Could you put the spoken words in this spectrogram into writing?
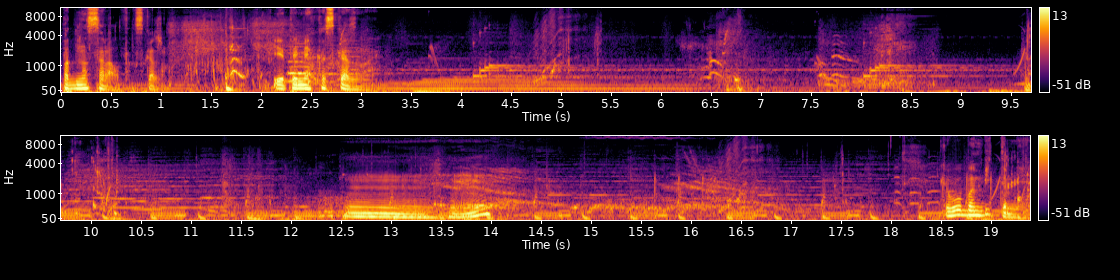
Поднасрал, так скажем И это мягко сказано Мгм. Кого бомбить-то мне?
